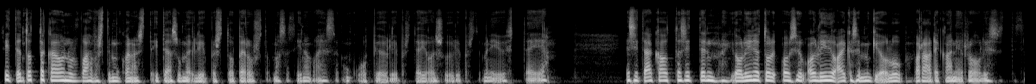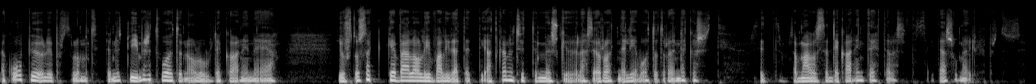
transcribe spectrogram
sitten totta kai on ollut vahvasti mukana sitten Itä-Suomen yliopistoa perustamassa siinä vaiheessa, kun Kuopio yliopisto ja Joensuun yliopisto meni yhteen. Ja, ja sitä kautta sitten, olin jo, olin jo aikaisemminkin ollut varadekaanin roolissa siellä Kuopio yliopistolla, mutta sitten nyt viimeiset vuodet on ollut dekaanina ja just tuossa keväällä oli validat, että jatkan nyt sitten myöskin vielä seuraavat neljä vuotta todennäköisesti sitten samanlaisessa dekaanin tehtävässä tässä Itä-Suomen yliopistossa.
